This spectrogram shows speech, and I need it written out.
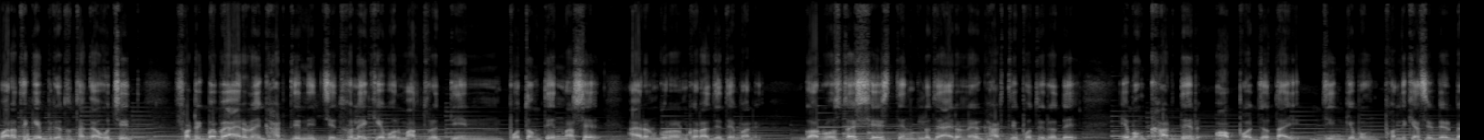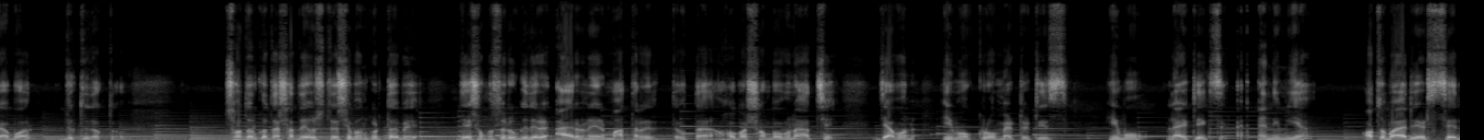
করা থেকে বিরত থাকা উচিত। সঠিকভাবে আয়রনের ঘাটতি নিশ্চিত হলে কেবল মাত্র তিন, প্রথম তিন মাসে আয়রন গ্রহণ করা যেতে পারে। গর্ভাবস্থায় শেষ দিনগুলোতে আয়রনের ঘাটতি প্রতিরোধে এবং খাদ্যের অপর্যতায় জিঙ্ক এবং ফলিক অ্যাসিডের ব্যবহার যুক্তিযুক্ত। সতর্কতার সাথে ওষুধ সেবন করতে হবে। যে সমস্ত রোগীদের আয়রনের মাত্রাতিরিক্ততা হবার সম্ভাবনা আছে, যেমন হিমোক্রোম্যাটাইটিস হিমোলাইটিক্স, অ্যানিমিয়া অথবা রেড সেল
